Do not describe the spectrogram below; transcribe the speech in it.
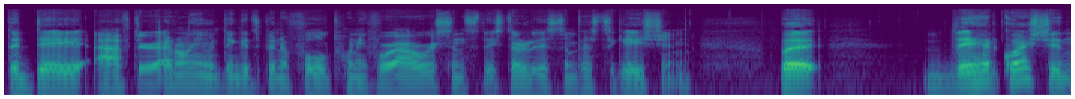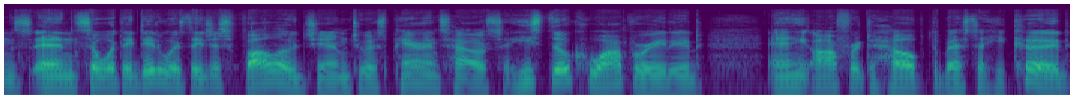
the day after. I don't even think it's been a full 24 hours since they started this investigation. But they had questions. And so what they did was they just followed Jim to his parents' house. He still cooperated and he offered to help the best that he could.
